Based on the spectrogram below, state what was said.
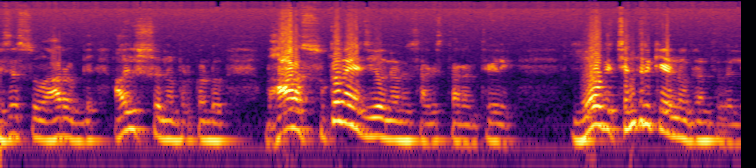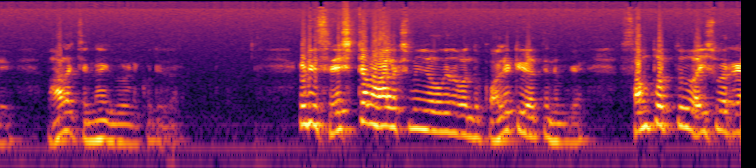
ಯಶಸ್ಸು, ಆರೋಗ್ಯ, ಆಯುಷ್ಯವನ್ನು ಪಡ್ಕೊಂಡು ಬಹಳ ಸುಖಮಯ ಜೀವನವನ್ನು ಸಾಗಿಸ್ತಾರೆ ಹೇಳಿ ಯೋಗ ಚಂದ್ರಿಕೆ ಅನ್ನೋ ಗ್ರಂಥದಲ್ಲಿ ಬಹಳ ಚೆನ್ನಾಗಿ ವಿವರಣೆ ಕೊಟ್ಟಿದ್ದಾರೆ. ನೋಡಿ, ಶ್ರೇಷ್ಠ ಮಹಾಲಕ್ಷ್ಮಿ ಯೋಗದ ಒಂದು ಕ್ವಾಲಿಟಿ ಹೇಳ್ತೇನೆ ನಿಮಗೆ. ಸಂಪತ್ತು, ಐಶ್ವರ್ಯ,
